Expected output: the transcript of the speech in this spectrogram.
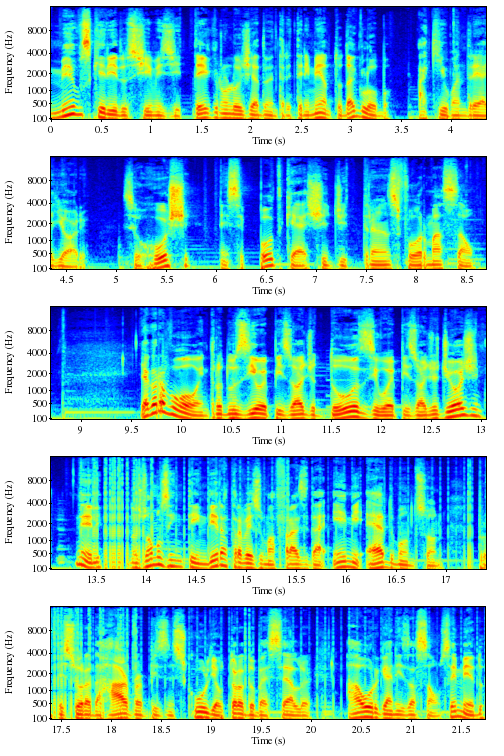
Meus queridos times de tecnologia do entretenimento da Globo, aqui o André Iorio, seu host nesse podcast de transformação. E agora vou introduzir o episódio 12, o episódio de hoje. Nele, nós vamos entender através de uma frase da Amy Edmondson, professora da Harvard Business School e autora do best-seller A Organização Sem Medo,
